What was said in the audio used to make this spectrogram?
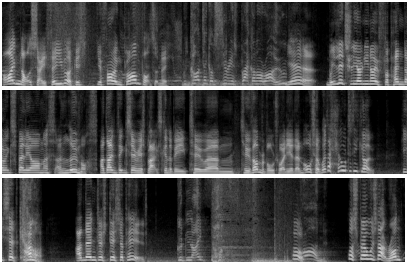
I'm not safe either, because you're throwing plant pots at me. We can't take on Sirius Black on our own. Yeah, we literally only know Flipendo, Expelliarmus, and Lumos. I don't think Sirius Black's going to be too um too vulnerable to any of them. Also, where the hell did he go? He said, "Come on," and then just disappeared. Good night, Oh, Ron. what spell was that, Ron?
